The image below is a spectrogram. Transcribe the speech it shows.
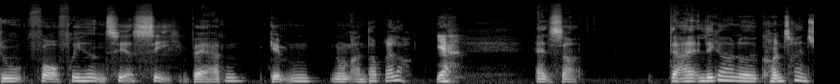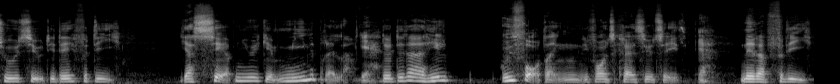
du får friheden til at se verden gennem nogle andre briller. Ja, Altså, der ligger jo noget kontraintuitivt i det, fordi jeg ser dem jo igennem mine briller. Ja. Det er jo det, der er hele udfordringen i forhold til kreativitet. Ja. Netop fordi,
